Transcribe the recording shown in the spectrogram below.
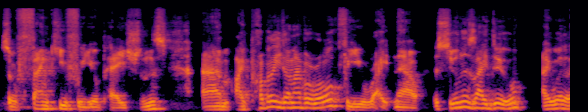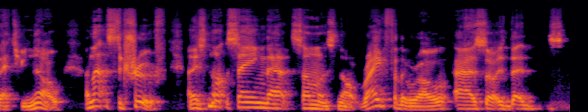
So thank you for your patience. Um, I probably don't have a role for you right now. As soon as I do, I will let you know. And that's the truth. And it's not saying that someone's not right for the role. Uh, so that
